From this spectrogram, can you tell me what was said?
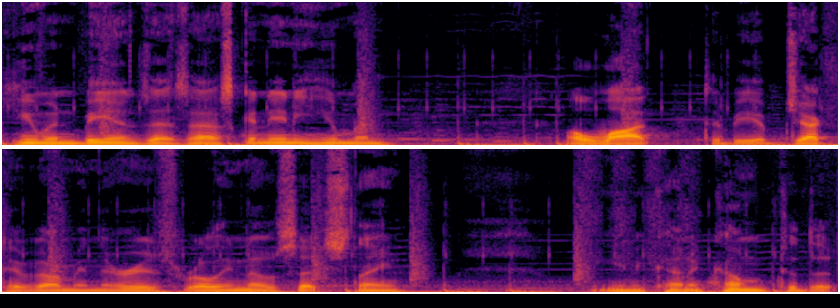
human beings, that's asking any human a lot to be objective. I mean, there is really no such thing. You know, kind of come to the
